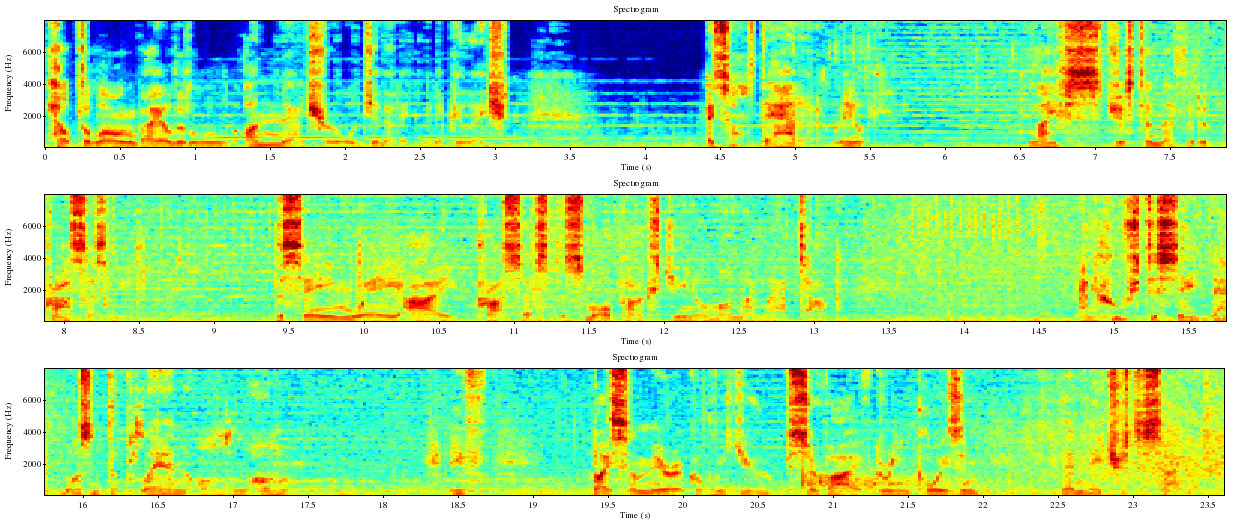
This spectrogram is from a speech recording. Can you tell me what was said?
helped along by a little unnatural genetic manipulation. It's all data, really. Life's just a method of processing it. The same way I processed the smallpox genome on my laptop. And who's to say that wasn't the plan all along? If, by some miracle, you survive green poison, then nature's decided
